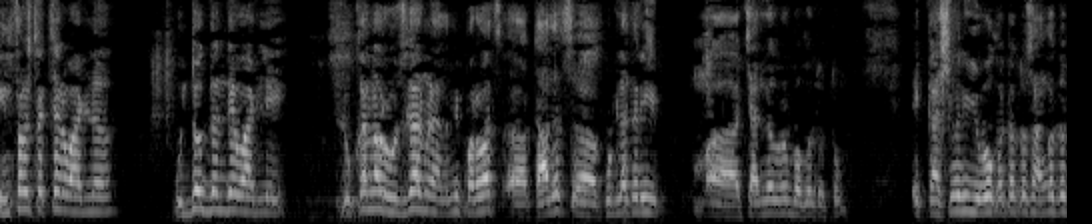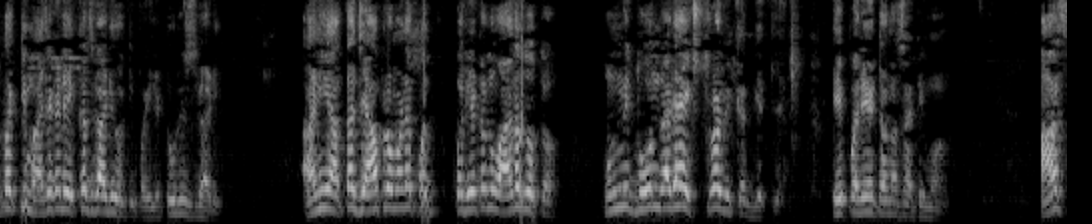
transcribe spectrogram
इन्फ्रास्ट्रक्चर वाढलं उद्योगधंदे वाढले लोकांना रोजगार मिळाला. मी परवाच कालच कुठल्या तरी चॅनलवर बघत होतो. एक काश्मीरी युवक होता तो सांगत होता की माझ्याकडे एकच गाडी होती पहिले टुरिस्ट गाडी. आणि आता ज्याप्रमाणे पर्यटन वाढत होतं म्हणून मी दोन गाड्या एक्स्ट्रा विकत घेतल्या. हे पर्यटनासाठी म्हणून. आज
